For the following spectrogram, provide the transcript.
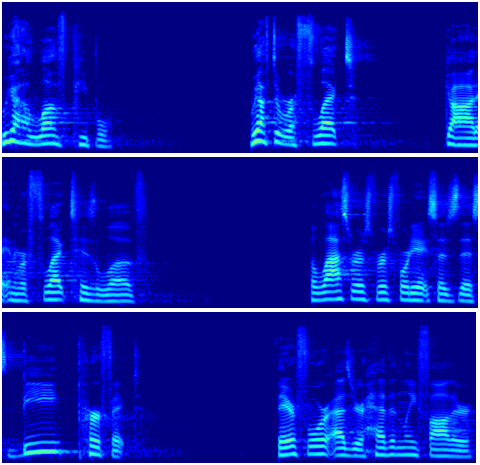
We got to love people. We have to reflect God and reflect his love. The last verse, verse 48, says this Be perfect, therefore, as your heavenly Father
